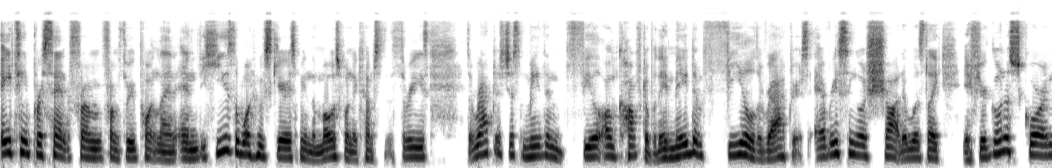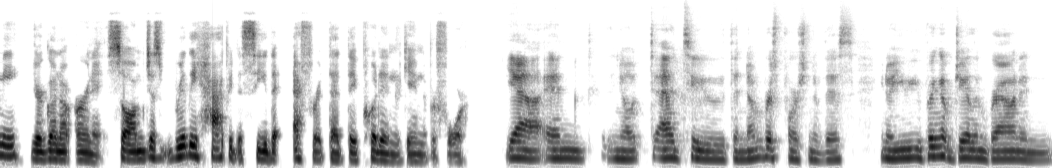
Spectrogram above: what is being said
18% from from three point land, and he's the one who scares me the most when it comes to the threes. The Raptors just made them feel uncomfortable. They made them feel the Raptors. Every single shot, it was like, if you're going to score on me, you're going to earn it. So I'm just really happy to see the effort that they put in game number four. Yeah, and you know, to add to the numbers portion of this, you know, you, you bring up Jaylen Brown and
